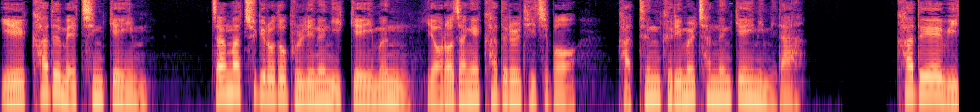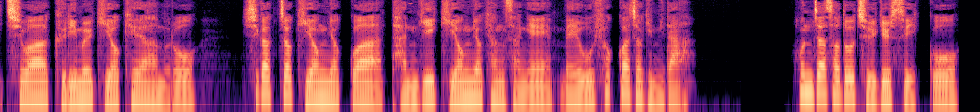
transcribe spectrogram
1. 카드 매칭 게임. 짝맞추기로도 불리는 이 게임은 여러 장의 카드를 뒤집어 같은 그림을 찾는 게임입니다. 카드의 위치와 그림을 기억해야 하므로 시각적 기억력과 단기 기억력 향상에 매우 효과적입니다. 혼자서도 즐길 수 있고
